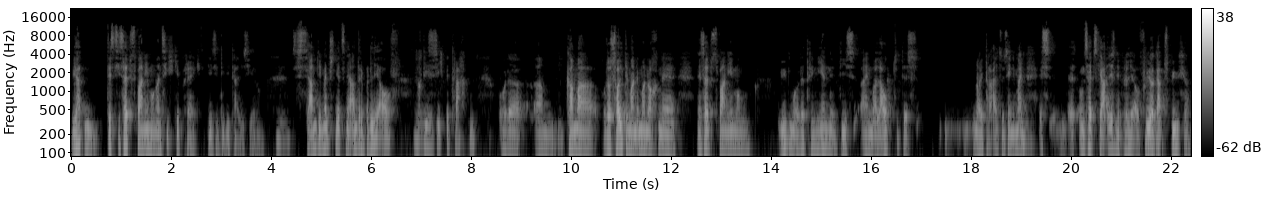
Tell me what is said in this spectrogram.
wie hatten das die Selbstwahrnehmung an sich geprägt, diese Digitalisierung? Mhm. Haben die Menschen jetzt eine andere Brille auf, durch die sie sich betrachten? Oder ähm, kann man oder sollte man immer noch eine, eine Selbstwahrnehmung üben oder trainieren, die es einem erlaubt, das neutral zu sehen? Ich meine, es, uns setzt ja alles eine Brille auf. Früher gab es Bücher.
